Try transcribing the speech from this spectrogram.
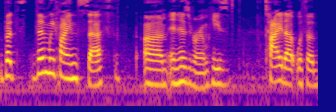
But then we find Seth um, in his room. He's tied up with a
